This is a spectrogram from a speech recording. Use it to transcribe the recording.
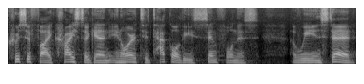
crucify Christ again in order to tackle these sinfulness. Uh, we instead,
